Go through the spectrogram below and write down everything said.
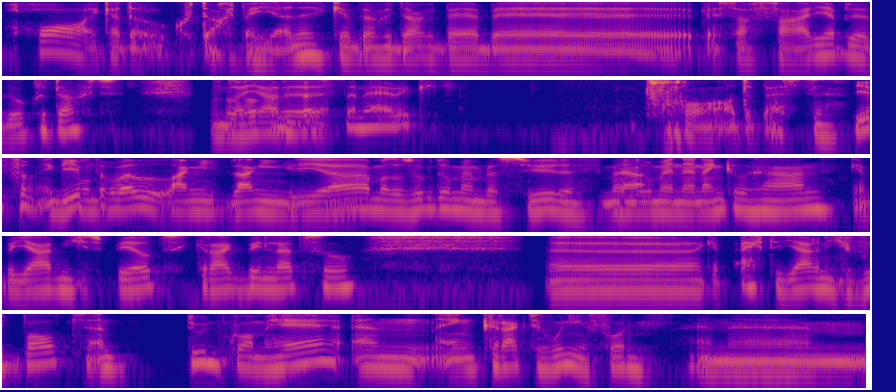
Goh, ik had dat ook gedacht bij Jelle. Ik heb dat gedacht bij, bij, bij Safari, heb ik dat ook gedacht. Want Was dat de beste eigenlijk? Goh, de beste. Die heeft er, heeft er wel lang, lang in gestaan. Ja, maar dat is ook door mijn blessure. Ik ben Ja. door mijn enkel gegaan. Ik heb een jaar niet gespeeld. Kraakbeenletsel. Eh, ik heb echt een jaar niet gevoetbald. En toen kwam hij en, en ik raakte gewoon niet in vorm. En ehm,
